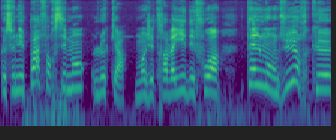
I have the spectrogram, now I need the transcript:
que ce n'est pas forcément le cas. Moi, j'ai travaillé des fois tellement dur que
